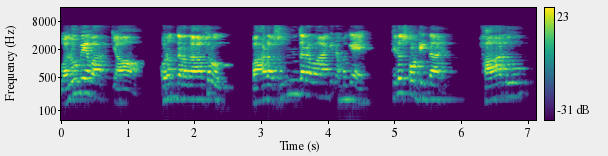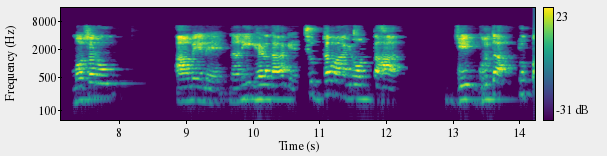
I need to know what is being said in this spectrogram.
ಒಲುಮೆ ವಾಕ್ಯ. ಪುರಂದರದಾಸರು ಬಹಳ ಸುಂದರವಾಗಿ ನಮಗೆ ತಿಳಿಸ್ಕೊಟ್ಟಿದ್ದಾರೆ. ಹಾಲು, ಮೊಸರು, ಆಮೇಲೆ ನಾನೀಗ ಹೇಳದ ಹಾಗೆ ಶುದ್ಧವಾಗಿರುವಂತಹ ಜೇ ಘೃತ ತುಪ್ಪ,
